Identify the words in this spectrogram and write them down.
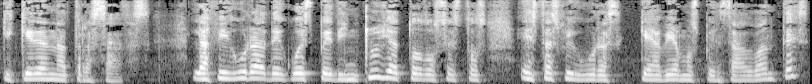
que quedan atrasadas. La figura de huésped incluye a todas estas figuras que habíamos pensado antes,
